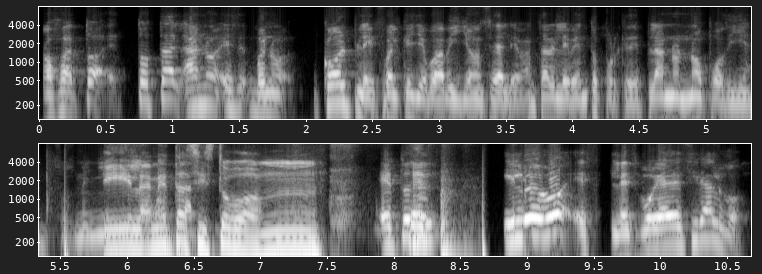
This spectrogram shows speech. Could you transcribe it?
O sea, to- total, ah, no, es, bueno, Coldplay fue el que llevó a Beyoncé a levantar el evento porque de plano no podían, sus meñiques. Y la neta sí estuvo. mm. Entonces, El- y luego es- les voy a decir algo.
